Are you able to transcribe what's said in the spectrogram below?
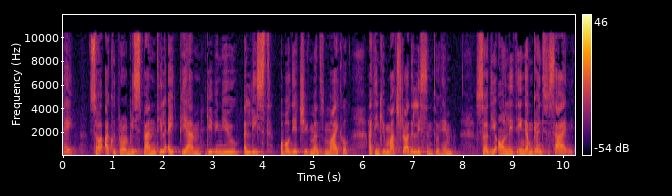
Okay, so I could probably spend till 8 p.m. giving you a list of all the achievements of Michael. I think you'd much rather listen to him. So the only thing I'm going to say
